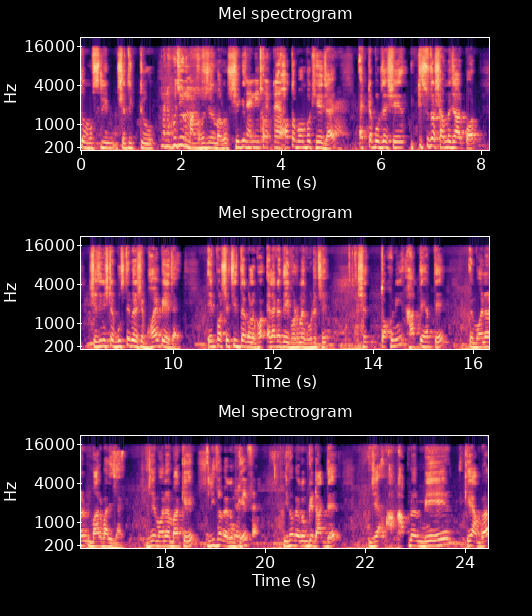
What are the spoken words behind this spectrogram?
তো মুসলিম সে তো একটু মানে হুজুর মানুষ। হুজুর মানুষ। সে হতবম্ব খেয়ে যায়। হ্যাঁ। একটা পর্যায়ে সে কিছুটা সামনে যাওয়ার পর সে জিনিসটা বুঝতে পেরে সে ভয় পেয়ে যায়। এরপর সে চিন্তা করল এলাকাতে এই ঘটনা ঘটেছে। সে তখনই হাঁটতে হাঁটতে ওই ময়নার মার বাড়ি যায়। যে ময়নার মাকে লিফা বেগমকে লিফা। লিফা বেগমকে ডাক দেয় যে আপনার মেয়েকে আমরা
